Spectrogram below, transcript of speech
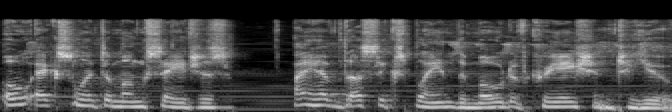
O excellent among sages, I have thus explained the mode of creation to you.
